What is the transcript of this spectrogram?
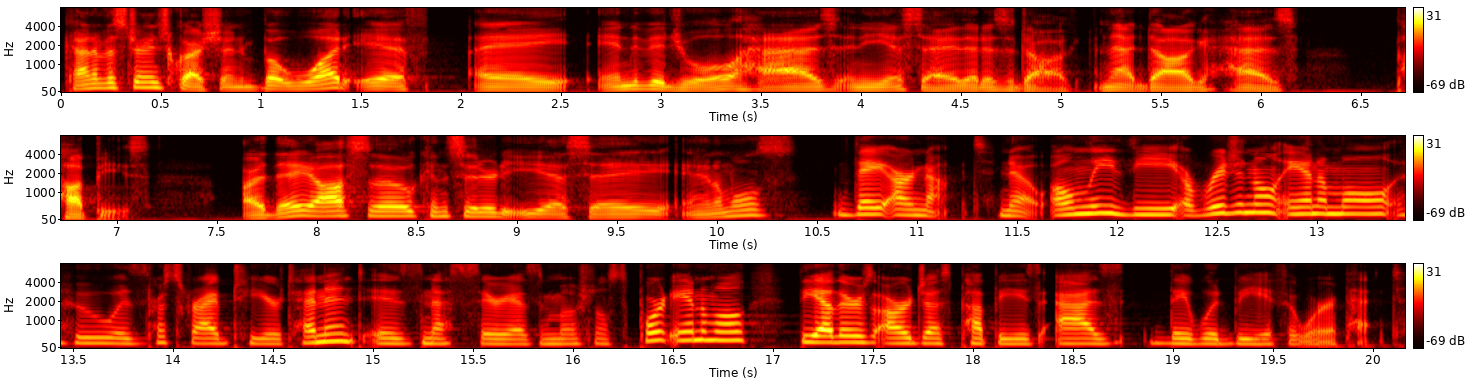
Kind of a strange question, but what if a individual has an ESA that is a dog and that dog has puppies? Are they also considered ESA animals? They are not. No, only the original animal who was prescribed to your tenant is necessary as an emotional support animal. The others are just puppies as they would be if it were a pet.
